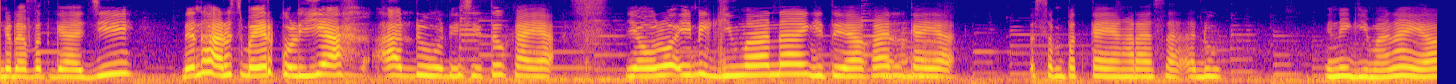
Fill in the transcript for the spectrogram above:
nggak dapat gaji dan harus bayar kuliah aduh di situ kayak ya allah ini gimana gitu ya kan Mhm. kayak sempet kayak ngerasa aduh ini gimana ya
